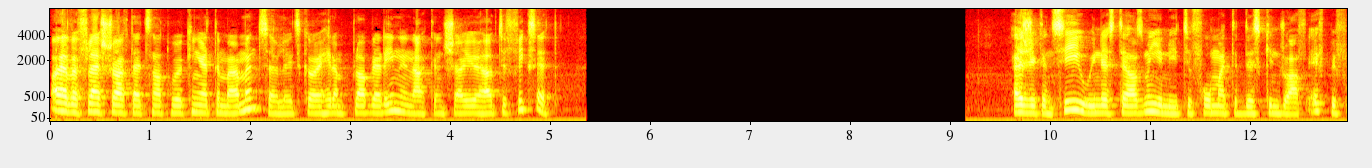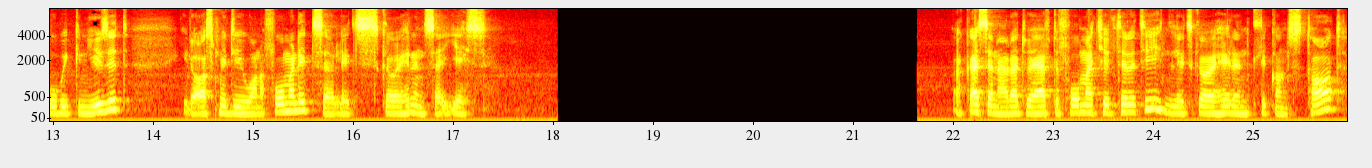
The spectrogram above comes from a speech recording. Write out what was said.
I have a flash drive that's not working at the moment so let's go ahead and plug that in and I can show you how to fix it. As you can see Windows tells me you need to format the disk in drive F before we can use it it asks me do you want to format it so let's go ahead and say yes. Okay so now that we have the format utility let's go ahead and click on start.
